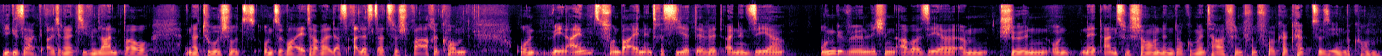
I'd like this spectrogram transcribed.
wie gesagt, alternativen Landbau, Naturschutz und so weiter, weil das alles da zur Sprache kommt. Und wen eins von beiden interessiert, der wird einen sehr ungewöhnlichen, aber sehr ähm, schönen und nett anzuschauenden Dokumentarfilm von Volker Köpp zu sehen bekommen.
